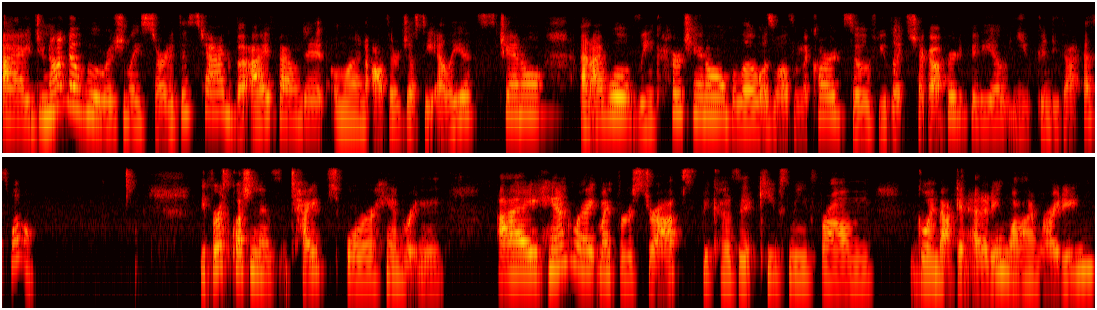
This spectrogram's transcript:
I do not know who originally started this tag, but I found it on author Jessie Elliott's channel, and I will link her channel below as well as in the card, so if you'd like to check out her video, you can do that as well. The first question is typed or handwritten. I handwrite my first drafts because it keeps me from going back and editing while I'm writing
